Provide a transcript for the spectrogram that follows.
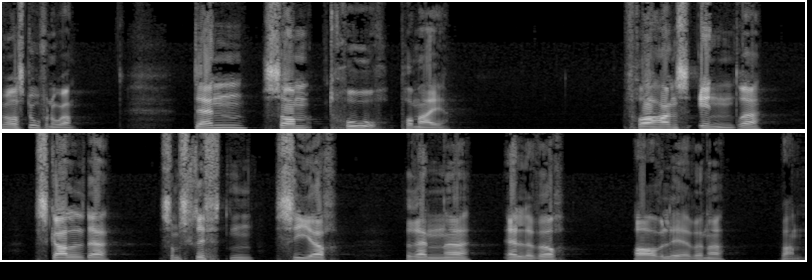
Hva sto for noe? Den som tror på meg. Fra hans indre skal det, som Skriften sier, renne elver av levende vann.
